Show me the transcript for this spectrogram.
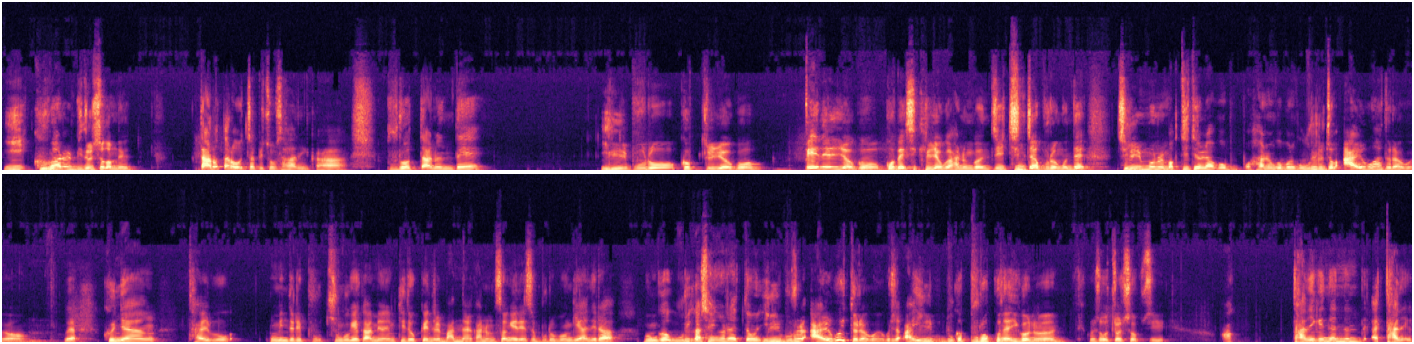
이 그 말을 믿을 수가 없네요 따로따로 어차피 조사하니까 불었다는데 일부러 겁주려고 빼내려고 고백시키려고 하는 건지 진짜 부른 건데 질문을 막 디테일하고 하는 거 보니까 우리를 좀 알고 하더라고요. 그냥, 그냥 탈북민들이 부- 중국에 가면 기독교인들 만날 가능성에 대해서 물어본 게 아니라 뭔가 우리가 생각했던 일부를 알고 있더라고요. 그래서 아 일, 누가 불었구나 이거는 그래서 어쩔 수 없이 아 다니긴 했는데 아, 다니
